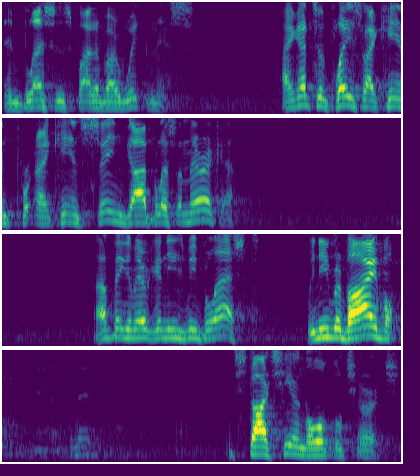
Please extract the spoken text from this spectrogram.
and bless in spite of our wickedness? I got to the place where I can't, I can't sing God Bless America. I don't think America needs to be blessed. We need revival. It starts here in the local church.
